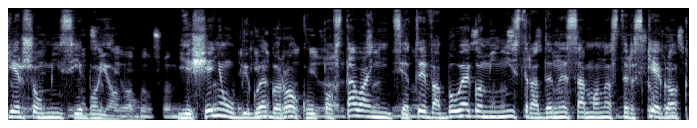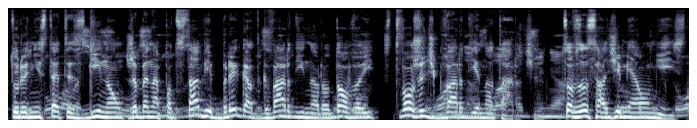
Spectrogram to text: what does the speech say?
pierwszą misję bojową. Jesienią ubiegłego roku powstała inicjatywa byłego ministra Denysa Monasterskiego, który niestety zginął, żeby na podstawie brygad Gwardii Narodowej stworzyć Gwardię Natarcia, co w zasadzie miało miejsce.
